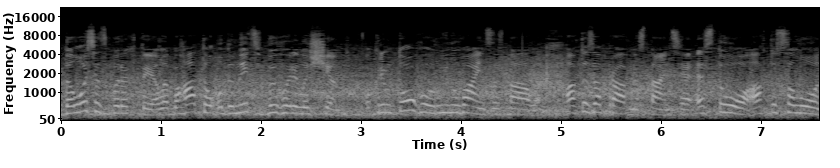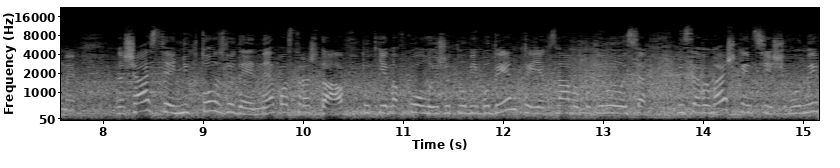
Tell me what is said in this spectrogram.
вдалося зберегти, але багато одиниць вигоріли щент. Окрім того, руйнувань зазнала автозаправна станція, СТО, автосалони. На щастя, ніхто з людей не постраждав. Тут є навколо і житлові будинки. Як з нами поділилися місцеві мешканці, що вони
